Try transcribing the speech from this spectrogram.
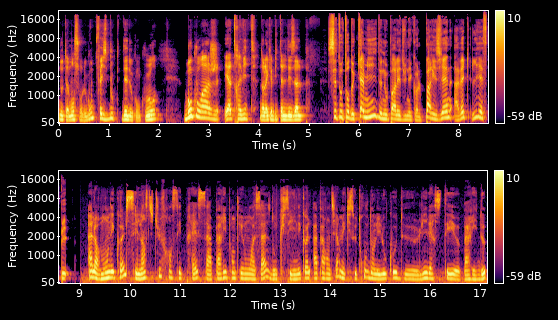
notamment sur le groupe Facebook d'aide au concours. Bon courage et à très vite dans la capitale des Alpes. C'est au tour de Camille de nous parler d'une école parisienne avec l'IFP. Alors, mon école, c'est l'Institut français de presse à Paris-Panthéon-Assas. Donc, c'est une école à part entière, mais qui se trouve dans les locaux de l'Université euh, Paris 2.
